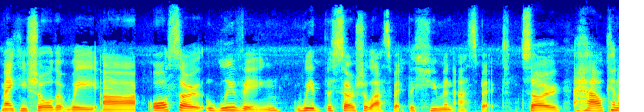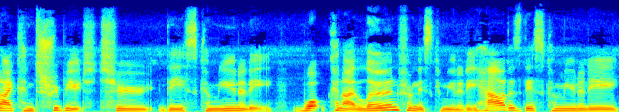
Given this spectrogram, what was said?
making sure that we are also living with the social aspect, the human aspect. So, how can I contribute to this community? What can I learn from this community? How does this community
